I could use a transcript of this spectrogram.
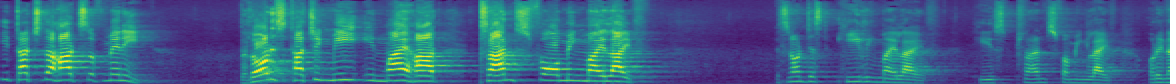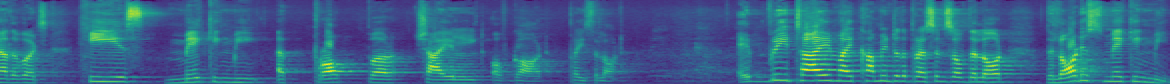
He touched the hearts of many. The Lord is touching me in my heart transforming my life. It's not just healing my life, He is transforming life. Or, in other words, He is making me a proper child of God. Praise the Lord. Every time I come into the presence of the Lord, the Lord is making me.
